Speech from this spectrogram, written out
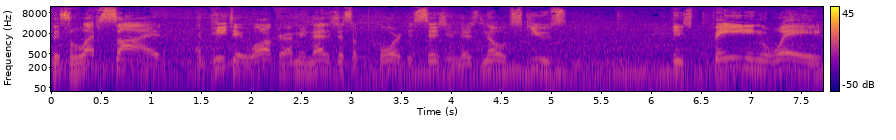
this left side and PJ Walker, I mean, that is just a poor decision. There's no excuse. He's fading away.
